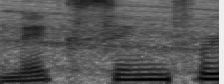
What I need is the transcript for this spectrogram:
mixing for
